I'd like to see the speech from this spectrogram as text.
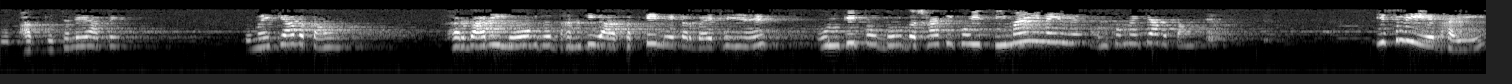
वो के चले आते। तो मैं क्या बताऊँ? हरबारी लोग जो धन की आसक्ति लेकर बैठे हैं, उनकी तो दुर्दशा की कोई सीमा ही नहीं है। उनको मैं क्या बताऊँ? इसलिए भाई,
